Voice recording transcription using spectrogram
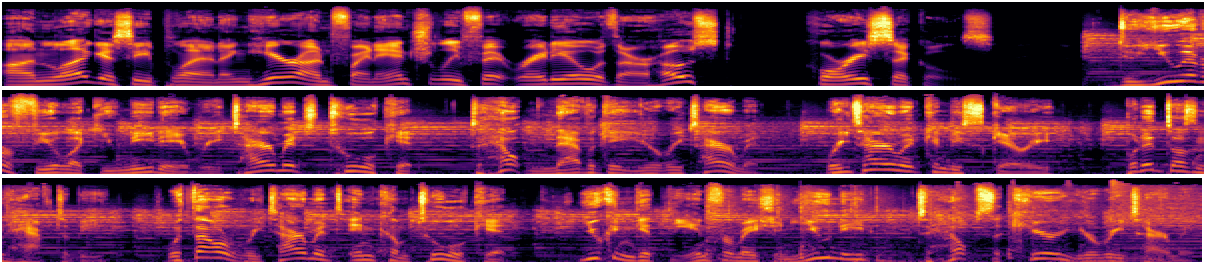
on legacy planning here on Financially Fit Radio with our host, Corey Sickles. Do you ever feel like you need a retirement toolkit to help navigate your retirement? Retirement can be scary, but it doesn't have to be. With our Retirement Income Toolkit, you can get the information you need to help secure your retirement.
